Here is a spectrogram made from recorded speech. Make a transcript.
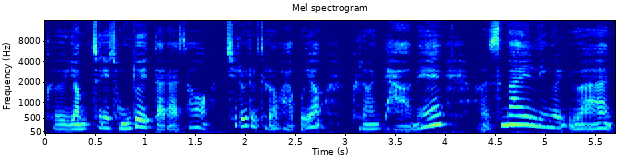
그 염증의 정도에 따라서 치료를 들어가고요. 그런 다음에 어, smiling을 위한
